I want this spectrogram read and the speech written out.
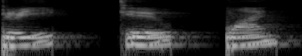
Three, two, one.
